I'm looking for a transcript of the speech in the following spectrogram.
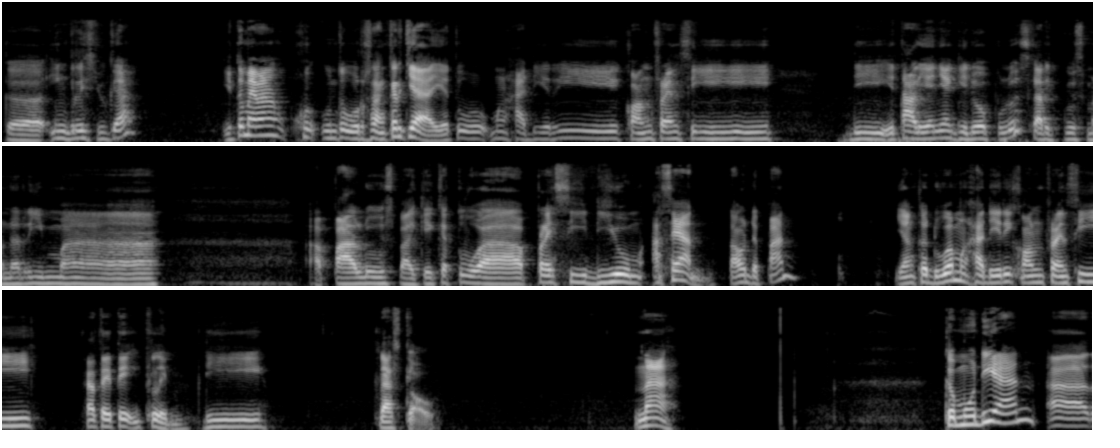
ke Inggris juga itu memang untuk urusan kerja yaitu menghadiri konferensi di Italianya G20 sekaligus menerima Palu sebagai ketua presidium ASEAN tahun depan Yang kedua menghadiri konferensi KTT iklim di Glasgow. Nah, kemudian uh,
